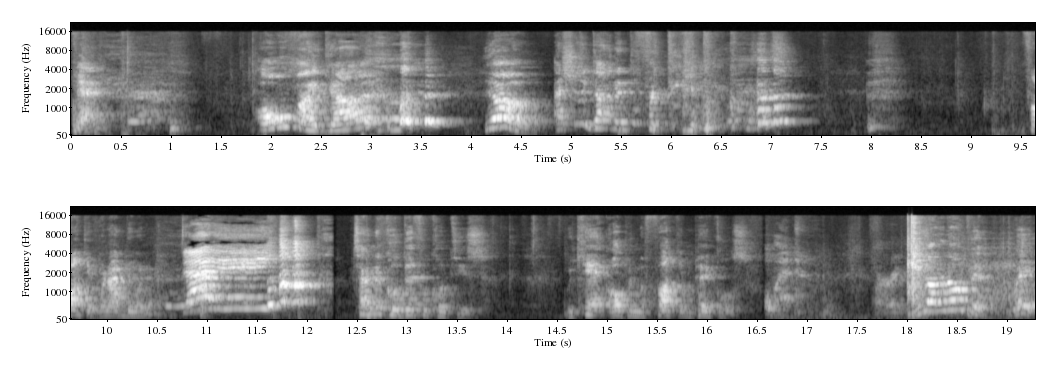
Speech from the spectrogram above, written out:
Ben. Oh my god. Yo, I should have gotten a different thing. Fuck it, we're not doing it. Daddy! Technical difficulties. We can't open the fucking pickles. What? Alright. We got it open. Wait.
